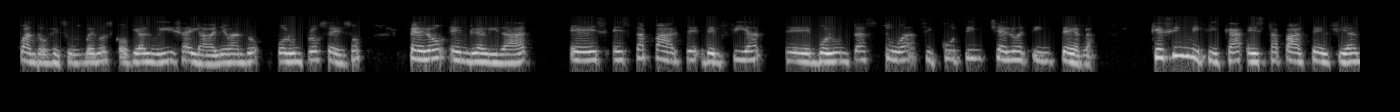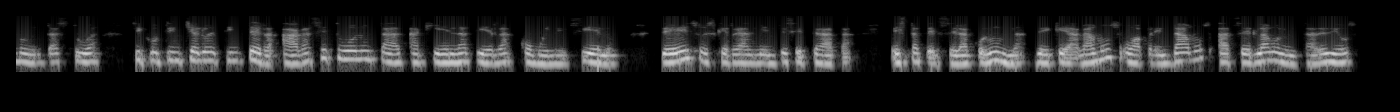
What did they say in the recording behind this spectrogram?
cuando Jesús, bueno, escoge a Luisa y la va llevando por un proceso, pero en realidad es esta parte del fiat eh, voluntas tua sicutin cielo et in terra, ¿Qué significa esta parte del fiat voluntas tua, sicutin cielo et in terra? Hágase tu voluntad aquí en la tierra como en el cielo. De eso es que realmente se trata esta tercera columna, de que hagamos o aprendamos a hacer la voluntad de Dios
